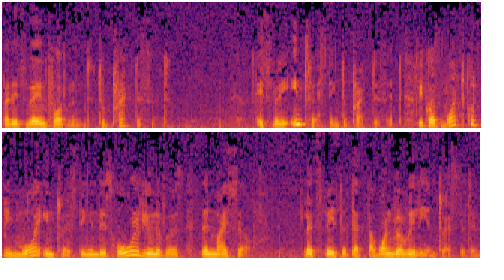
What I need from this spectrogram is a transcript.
But it's very important to practice it. It's very interesting to practice it. Because what could be more interesting in this whole universe than myself? Let's face it, that's the one we're really interested in.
